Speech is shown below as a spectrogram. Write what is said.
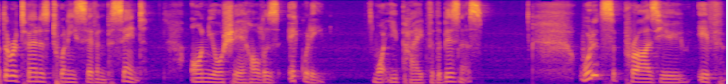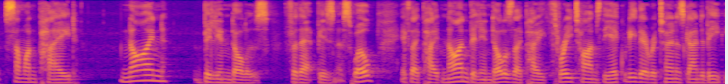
But the return is 27% on your shareholders' equity, what you paid for the business. Would it surprise you if someone paid $9 billion for that business? Well, if they paid $9 billion, they pay three times the equity, their return is going to be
